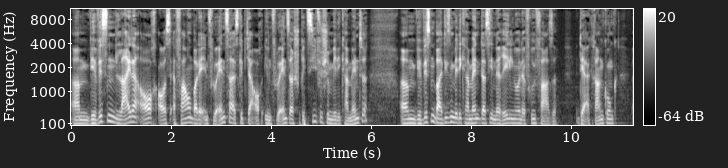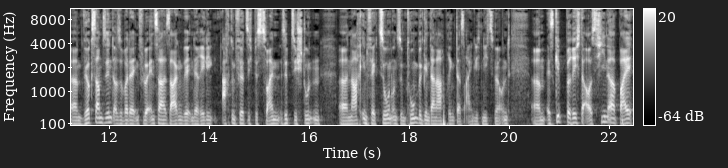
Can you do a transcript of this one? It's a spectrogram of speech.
Ähm, wir wissen leider auch aus Erfahrung bei der Influenza, es gibt ja auch influenza-spezifische Medikamente. Ähm, wir wissen bei diesen Medikamenten, dass sie in der Regel nur in der Frühphase der Erkrankung ähm, wirksam sind. Also bei der Influenza sagen wir in der Regel 48 bis 72 Stunden äh, nach Infektion und Symptombeginn. Danach bringt das eigentlich nichts mehr. Und ähm, es gibt Berichte aus China bei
